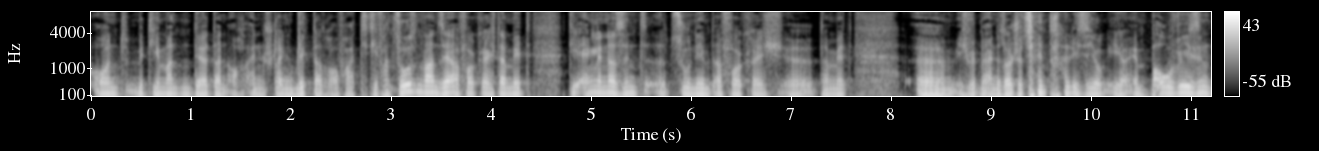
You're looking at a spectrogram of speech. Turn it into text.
und mit jemandem, der dann auch einen strengen Blick darauf hat. Die Franzosen waren sehr erfolgreich damit, die Engländer sind äh, zunehmend erfolgreich äh, damit. Ähm, ich würde mir eine solche Zentralisierung eher im Bauwesen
